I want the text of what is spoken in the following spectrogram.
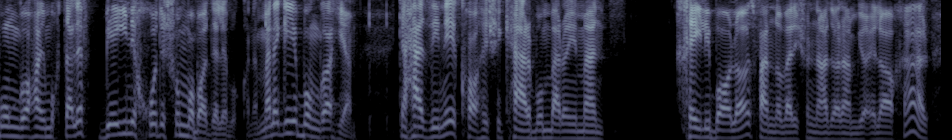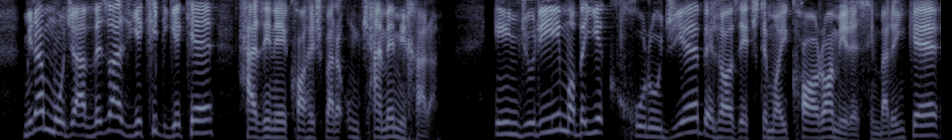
بنگاه های مختلف بین خودشون مبادله بکنن. من اگه یه بنگاهی هم که هزینه کاهش کربن برای من خیلی بالاست فناوریشون ندارم یا الاخر میرم مجوز از یکی دیگه که هزینه کاهش برای اون کمه می‌خرم. اینجوری ما به یک خروجی به اجتماعی کارا می‌رسیم. برای اینکه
